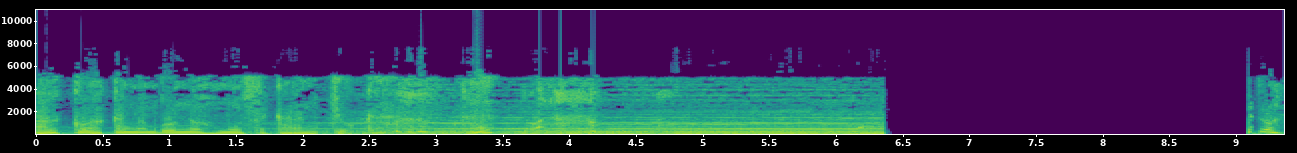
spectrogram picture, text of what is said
Aku akan membunuhmu sekarang juga. Tuan,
